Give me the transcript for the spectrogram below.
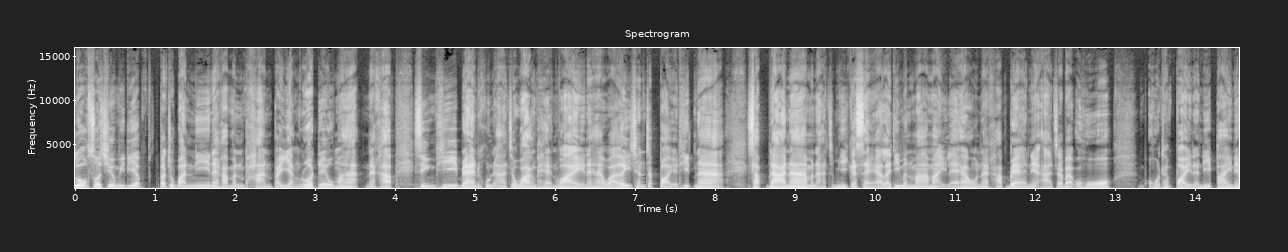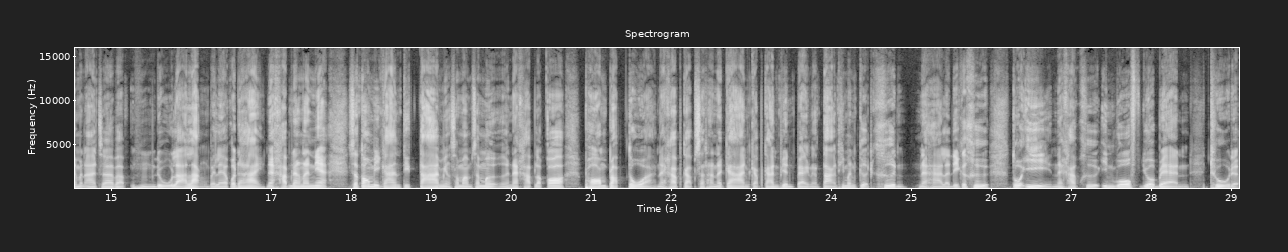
โลกโซเชียลมีเดียปัจจุบันนี้นะครับ มันผ่านไปอย่างรวดเร็วมากนะครับ สิ่งที่แบรนด์คุณอาจจะวางแผนไว้นะฮะว่าเฮ้ยฉันจะปล่อยอาทิตย์หน้า สัปดาห์หน้ามันอาจจะมีกระแสอะไรที่มันมาใหม่แล้วนะครับแบรนด์เนี่ยอาจจะแบบโอ้โหโอ้โหถ้าปล่อยอันนี้ไปเนี่ยมันอาจจะแบบดูล้าหลังไปแล้วก็ได้นะครับดังนั้นเนี่ยจะต้องมีการติดตามอย่างสม่ำเสมอนะครับแล้วก็พร้อมปรับตัวนะครับกับสถานการณ์กับการเปลี่ยนแปลงต่างๆ ที่มันเกิดขึ้นนะฮะและนี่ก็คือตัว E นะครับคือ involve your brand to the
